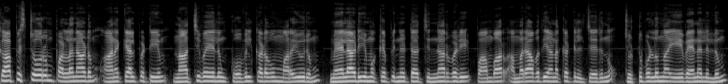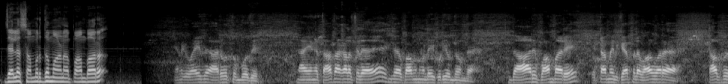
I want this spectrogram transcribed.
കാപ്പി സ്റ്റോറും പള്ളനാടും ആനക്കാൽപ്പെട്ടിയും നാച്ചിവയലും കോവിൽക്കടവും മറയൂരും മേലാടിയുമൊക്കെ പിന്നിട്ട് ചിന്നാർ വഴി പാമ്പാർ അമരാവതി അണക്കെട്ടിൽ ചേരുന്നു ചുട്ടുപൊള്ളുന്ന ഈ വേനലിലും ജലസമൃദ്ധമാണ് പാമ്പാറ് எனக்கு வயது அறுபத்தொம்போது நான் எங்கள் தாத்தா காலத்தில் இங்கே பாம்பன்மலை குடி வந்தவங்க இந்த ஆறு பாம்பாறு எட்டாம் மைல் கேப்பில் வாகவர டாப்பு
